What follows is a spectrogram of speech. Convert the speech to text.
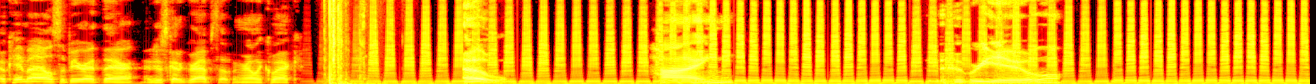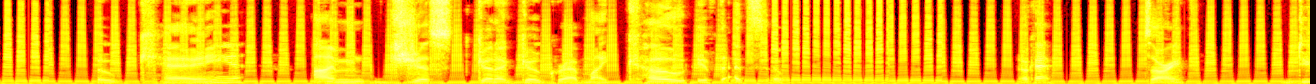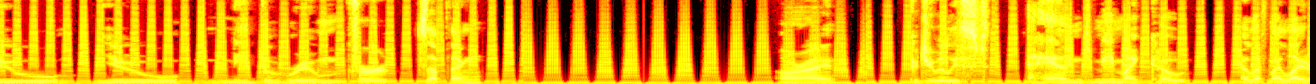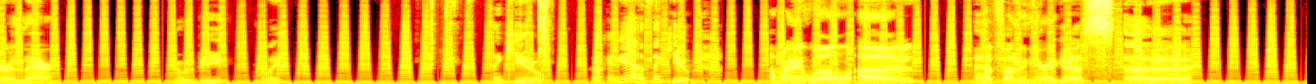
Okay, Miles, I'll be right there. I just gotta grab something really quick. Oh. Hi. Who are you? Okay. I'm just gonna go grab my coat if that's. Okay. Sorry. Do you need the room for something? Alright. Could you at least hand me my coat? I left my lighter in there. It would be really. Thank you. Okay, yeah, thank you. Alright, well, uh, have fun in here, I guess. Uh,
